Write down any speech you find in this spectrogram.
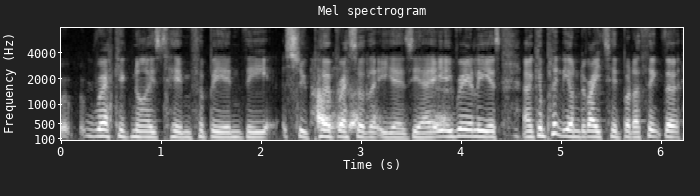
r- recognised him for being the superb wrestler that he is. Yeah, yeah. he really is, and uh, completely underrated. But I think that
